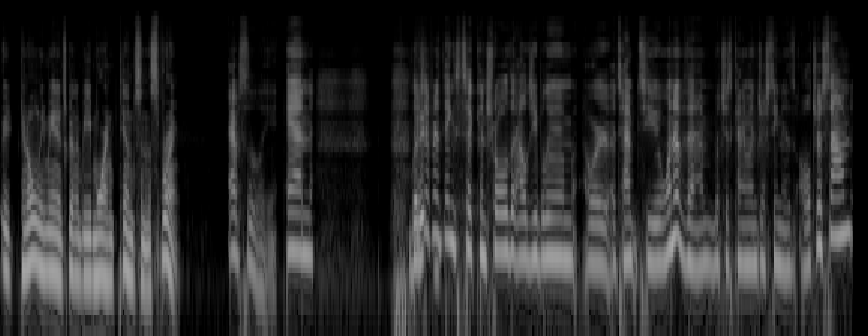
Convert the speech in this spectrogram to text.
it can only mean it's going to be more intense in the spring. Absolutely. And but there's it, different things to control the algae bloom or attempt to. One of them, which is kind of interesting, is ultrasound.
